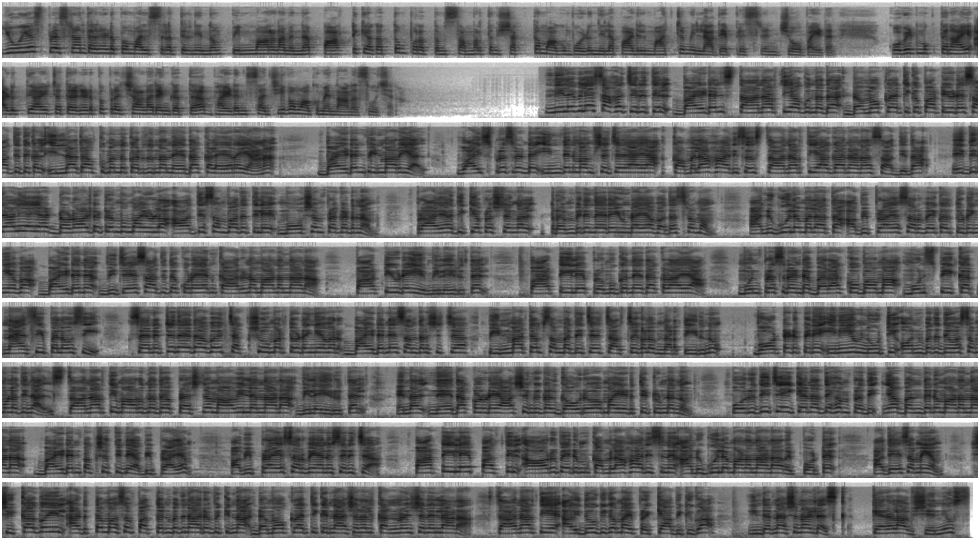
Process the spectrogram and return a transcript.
U S president തെരഞ്ഞെടുപ്പ് മത്സരത്തിൽ നിന്നും പിന്മാറണമെന്ന് പാർട്ടിക്കകത്തും പുറത്തും സമ്മർദ്ദം ശക്തമാകുമ്പോഴും നിലപാടിൽ മാറ്റമില്ലാതെ പ്രസിഡന്റ് ജോ ബൈഡൻ. കോവിഡ് മുക്തനായി അടുത്തയാഴ്ച തെരഞ്ഞെടുപ്പ് പ്രചാരണ രംഗത്ത് ബൈഡൻ സജീവമാകുമെന്നാണ് സൂചന. നിലവിലെ സാഹചര്യത്തിൽ ബൈഡൻ സ്ഥാനാർത്ഥിയാകുന്നത് ഡെമോക്രാറ്റിക് പാർട്ടിയുടെ സാധ്യതകൾ ഇല്ലാതാക്കുമെന്ന് കരുതുന്ന നേതാക്കളേറെയാണ്. ബൈഡൻ പിന്മാറിയാൽ വൈസ് പ്രസിഡന്റ് ഇന്ത്യൻ വംശജയായ കമല ഹാരിസ് സ്ഥാനാർത്ഥിയാകാനാണ് സാധ്യത. എതിരാളിയായ ഡൊണാൾഡ് ട്രംപുമായുള്ള ആദ്യ സംവാദത്തിലെ മോശം പ്രകടനം പ്രായാധിക്യ പ്രശ്നങ്ങൾ ട്രംപിന് നേരെയുണ്ടായ വധശ്രമം അനുകൂലമല്ലാത്ത അഭിപ്രായ സർവേകൾ തുടങ്ങിയവ ബൈഡന് വിജയസാധ്യത കുറയാൻ കാരണമാണെന്നാണ് പാർട്ടിയുടെയും വിലയിരുത്തൽ പാർട്ടിയിലെ പ്രമുഖ നേതാക്കളായ മുൻ പ്രസിഡന്റ് ബറാക് ഒബാമ മുൻ സ്പീക്കർ നാൻസി പെലോസി സെനറ്റ് നേതാവ് ചക് ഷൂമർ തുടങ്ങിയവർ ബൈഡനെ സന്ദർശിച്ച് പിന്മാറ്റം സംബന്ധിച്ച് ചർച്ചകളും നടത്തിയിരുന്നു. വോട്ടെടുപ്പിന് ഇനിയും നൂറ്റി ഒൻപത് ദിവസമുള്ളതിനാൽ സ്ഥാനാർത്ഥി മാറുന്നത് പ്രശ്നമാവില്ലെന്നാണ് വിലയിരുത്തൽ. എന്നാൽ നേതാക്കളുടെ ആശങ്കകൾ ഗൗരവമായി എടുത്തിട്ടുണ്ടെന്നും പൊരുതി ജയിക്കാൻ അദ്ദേഹം പ്രതിജ്ഞാബന്ധനുമാണെന്നാണ് ബൈഡൻ പക്ഷത്തിന്റെ അഭിപ്രായം. അഭിപ്രായ സർവേ അനുസരിച്ച് പാർട്ടിയിലെ പത്തിൽ ആറുപേരും കമലാ ഹാരിസിന് അനുകൂലമാണെന്നാണ് റിപ്പോർട്ട്. അതേസമയം ഷിക്കാഗോയിൽ അടുത്ത മാസം പത്തൊൻപതിന് ആരംഭിക്കുന്ന ഡെമോക്രാറ്റിക് നാഷണൽ കൺവെൻഷനിലാണ് സ്ഥാനാർത്ഥിയെ ഔദ്യോഗികമായി പ്രഖ്യാപിക്കുക. International desk Kerala vision news.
